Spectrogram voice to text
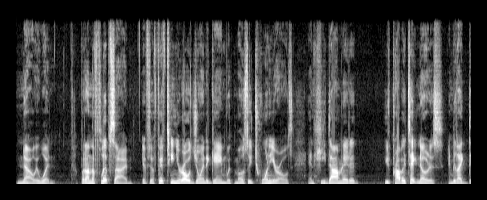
No, it wouldn't. But on the flip side, if the 15 year old joined a game with mostly 20 year olds and he dominated, you'd probably take notice and be like,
